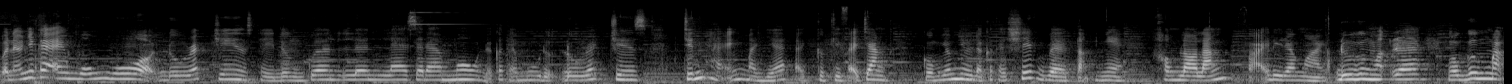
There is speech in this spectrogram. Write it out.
và nếu như các em muốn mua Durex Jeans thì đừng quên lên Lazada Mall để có thể mua được Durex Jeans chính hãng mà giá lại cực kỳ phải chăng. Cũng giống như là có thể ship về tận nhà, không lo lắng, phải đi ra ngoài. Đưa gương mặt ra một gương mặt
